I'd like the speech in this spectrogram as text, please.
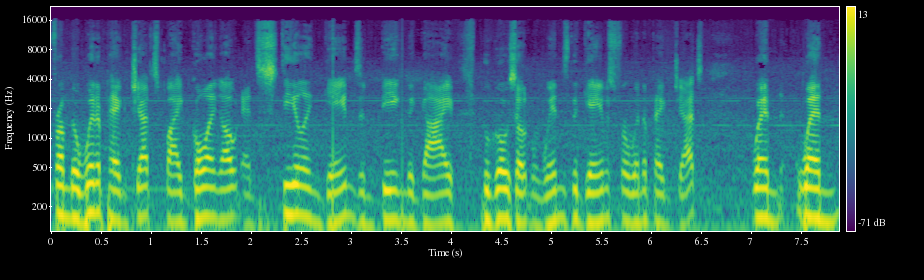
from the Winnipeg Jets by going out and stealing games and being the guy who goes out and wins the games for Winnipeg Jets. When when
